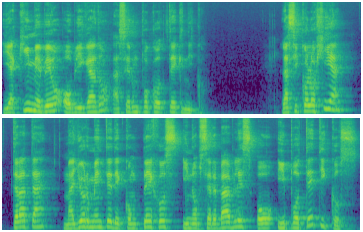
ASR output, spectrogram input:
y aquí me veo obligado a ser un poco técnico. La psicología trata mayormente de complejos inobservables o hipotéticos.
